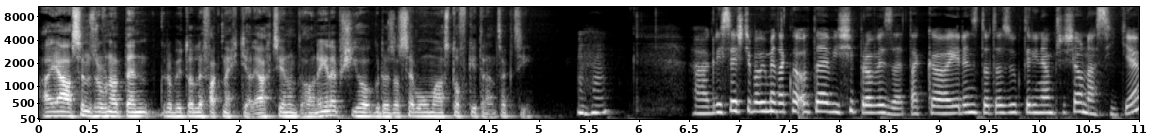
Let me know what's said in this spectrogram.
a já jsem zrovna ten, kdo by tohle fakt nechtěl. Já chci jenom toho nejlepšího, kdo za sebou má stovky transakcí. Mm-hmm. A když se ještě bavíme takhle o té výši provize, tak eh, jeden z dotazů, který nám přišel na sítě,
